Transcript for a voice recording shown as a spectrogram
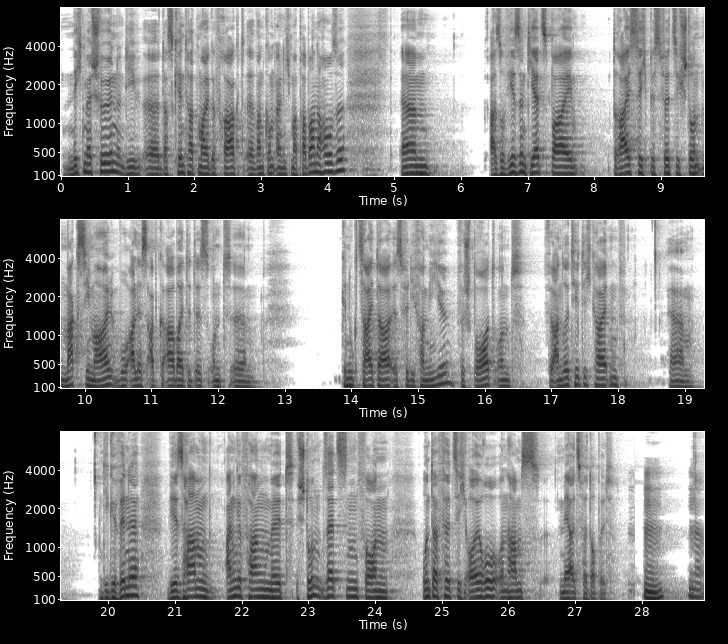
nicht mehr schön. Die, äh, das Kind hat mal gefragt, äh, wann kommt eigentlich mal Papa nach Hause? Ähm, also wir sind jetzt bei 30 bis 40 Stunden maximal, wo alles abgearbeitet ist und ähm, genug Zeit da ist für die Familie, für Sport und für andere Tätigkeiten. Ähm, die Gewinne, wir haben angefangen mit Stundensätzen von unter 40 Euro und haben es mehr als verdoppelt. Mhm. Ja,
